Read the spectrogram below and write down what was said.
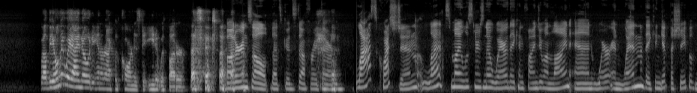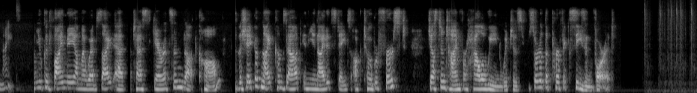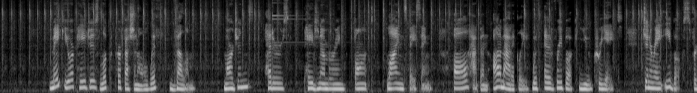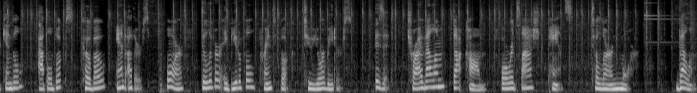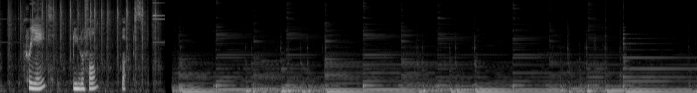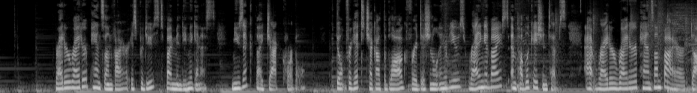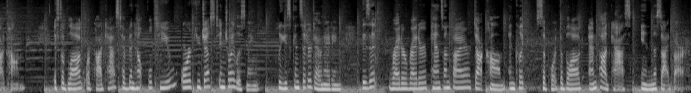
Well, the only way I know to interact with corn is to eat it with butter. That's it. butter and salt. That's good stuff right there. Last question. Let my listeners know where they can find you online and where and when they can get The Shape of Night. You can find me on my website at tessgerritsen.com. The Shape of Night comes out in the United States October 1st, just in time for Halloween, which is sort of the perfect season for it. Make your pages look professional with Vellum. Margins, headers, page numbering, font, line spacing all happen automatically with every book you create. Generate ebooks for Kindle, Apple Books, Kobo, and others, or deliver a beautiful print book to your readers. Visit tryvellum.com forward slash pants to learn more. Vellum. Create beautiful books. Writer Writer Pants on Fire is produced by Mindy McGinnis, music by Jack Corbel. Don't forget to check out the blog for additional interviews, writing advice, and publication tips at writerwriterpantsonfire.com. If the blog or podcast have been helpful to you, or if you just enjoy listening, please consider donating. Visit writerwriterpantsonfire.com and click support the blog and podcast in the sidebar.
